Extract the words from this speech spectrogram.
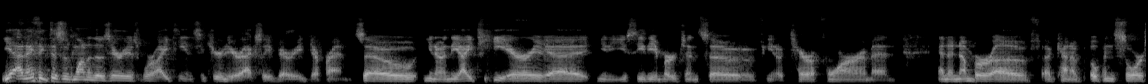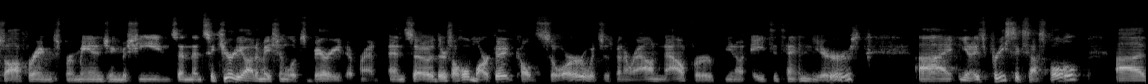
Yeah, and I think this is one of those areas where IT and security are actually very different. So, you know, in the IT area, you know, you see the emergence of, you know, Terraform and and a number of uh, kind of open source offerings for managing machines. And then security automation looks very different. And so there's a whole market called SOAR, which has been around now for you know eight to ten years. Uh, you know, it's pretty successful. Uh,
